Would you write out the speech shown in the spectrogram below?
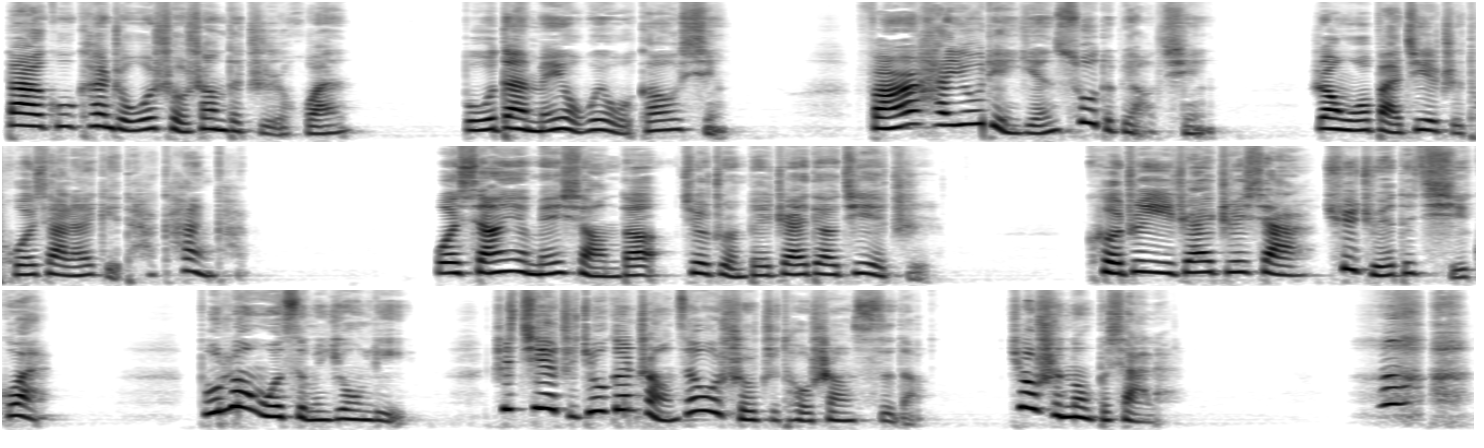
大姑看着我手上的指环，不但没有为我高兴。反而还有点严肃的表情，让我把戒指脱下来给她看看。我想也没想的就准备摘掉戒指，可这一摘之下却觉得奇怪，不论我怎么用力，这戒指就跟长在我手指头上似的，就是弄不下来。啊，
